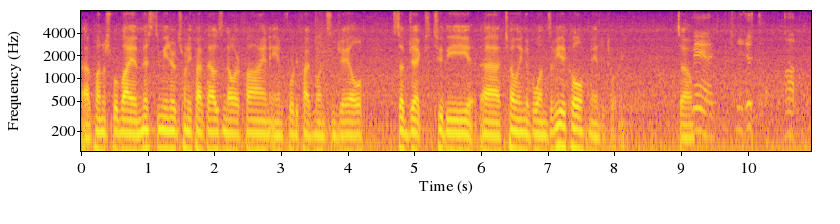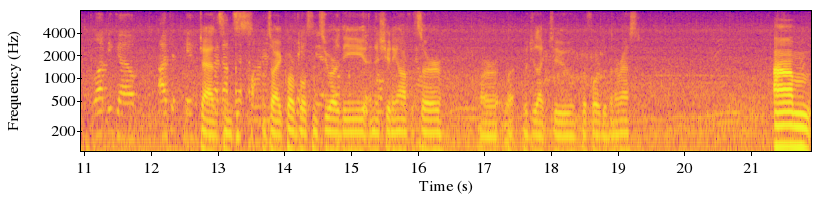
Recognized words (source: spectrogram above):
Uh, punishable by a misdemeanor, $25,000 fine, and 45 months in jail, subject to the uh, towing of one's vehicle, mandatory. So, Man, you just uh, let me go. I just paid Chad, since. I'm sorry, Corporal, Take since care you are the initiating officer, or what, would you like to go forward with an arrest? Um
